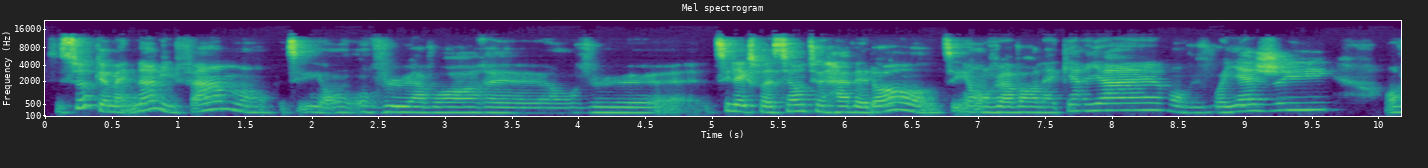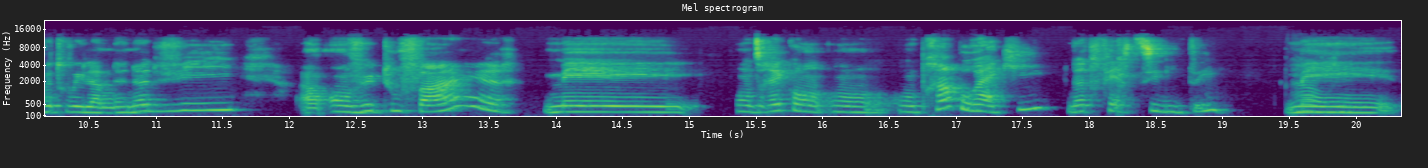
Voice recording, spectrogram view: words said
c'est sûr que maintenant les femmes, on, on, veut avoir, euh, on veut, sais l'expression to have it all, on veut avoir la carrière, on veut voyager, on veut trouver l'homme de notre vie, on veut tout faire, mais on dirait qu'on prend pour acquis notre fertilité. Ah Mais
